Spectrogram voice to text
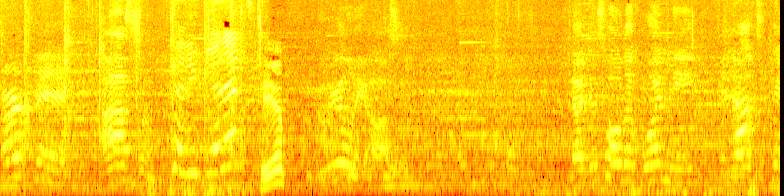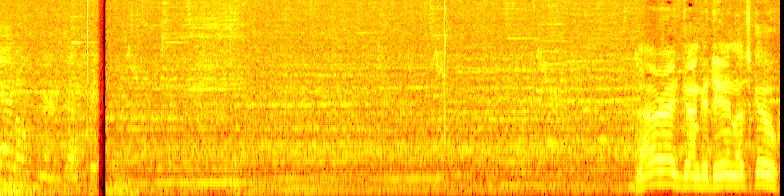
Perfect. Awesome. Did you get it? Yep. Really awesome. Now just hold up one knee and then it's a can opener and jump in. All right, Gunga Din, let's go.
